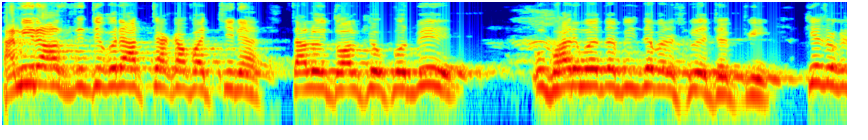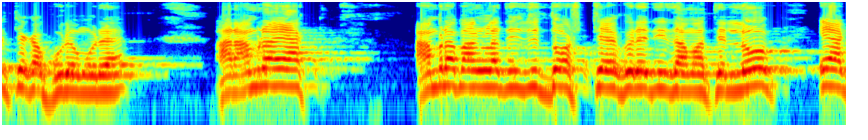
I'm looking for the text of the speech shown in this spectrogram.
আমি রাজনীতি করে আর টাকা পাচ্ছি না। তাহলে ওই দল কেউ করবি? ও ঘরের মধ্যে বুঝতে পারে, শুয়ে থাকবি। কে তোকে টাকা ফুরে মরে? আর আমরা এক, আমরা বাংলাদেশ যদি দশ টাকা করে দিই জামাতের লোক, এক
